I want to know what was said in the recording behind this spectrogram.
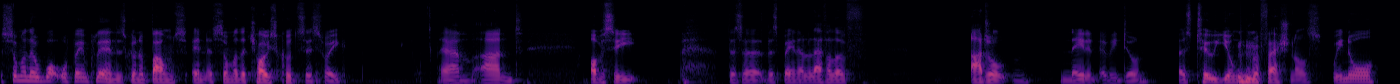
some of the what we've been playing is going to bounce into some of the choice cuts this week. Um, and obviously, there's a there's been a level of adulting needed to be done as two young Mm-hmm. professionals. We know.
